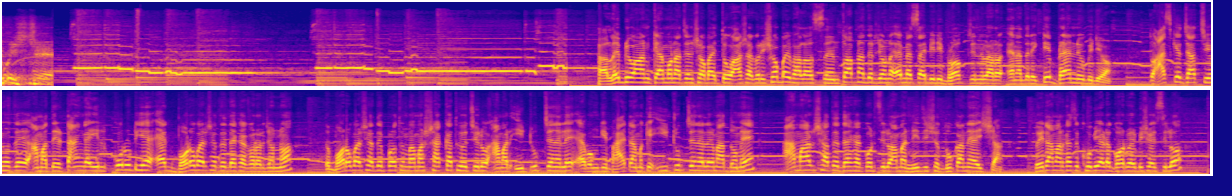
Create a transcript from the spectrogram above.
Christian. Hello everyone কেমন আছেন সবাই? তো আশা করি সবাই ভালো আছেন। তো আপনাদের জন্য এমএসআই বিডি ব্লগ চ্যানেল আরও এনাদের একটি ব্র্যান্ড নিউ ভিডিও তো আজকে যাচ্ছি হতে আমাদের টাঙ্গাইল করুটিয়া এক বড় ভাইয়ের সাথে দেখা করার জন্য। তো বড় ভাইয়ের সাথে প্রথমে আমার সাক্ষাৎ হয়েছিল আমার ইউটিউব চ্যানেলে এবং কি ভাইটা আমাকে ইউটিউব চ্যানেলের মাধ্যমে আমার সাথে দেখা করছিল আমার নিজস্ব দোকানে আইসা। তো এটা আমার কাছে খুবই একটা গর্বের বিষয় ছিল।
